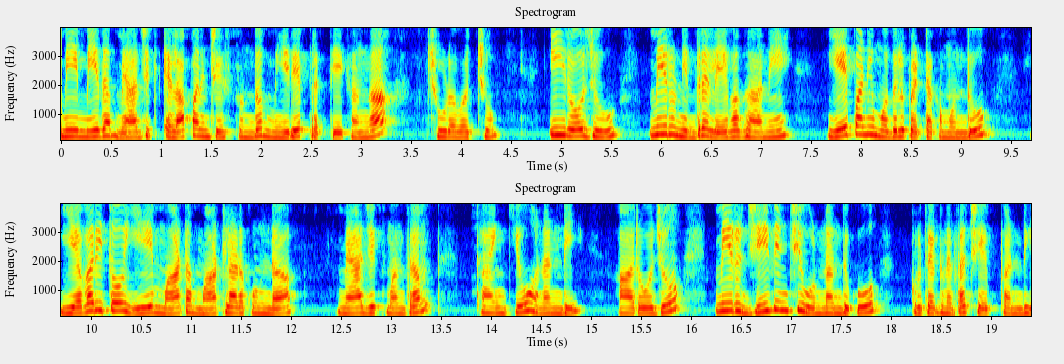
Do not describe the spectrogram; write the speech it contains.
మీ మీద మ్యాజిక్ ఎలా పనిచేస్తుందో మీరే ప్రత్యేకంగా చూడవచ్చు. ఈరోజు మీరు నిద్ర లేవగానే ఏ పని మొదలు పెట్టకముందు ఎవరితో ఏ మాట మాట్లాడకుండా మ్యాజిక్ మంత్రం థ్యాంక్ యూ అనండి. ఆ రోజు మీరు జీవించి ఉన్నందుకు కృతజ్ఞత చెప్పండి.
